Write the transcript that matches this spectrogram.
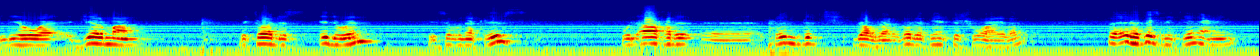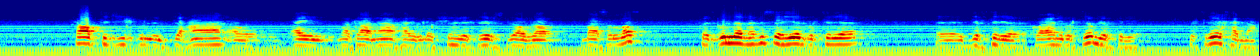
اللي هو جيرمان فيكتوريوس إدوين يسمونه Klebs والآخر آه فريندرتش لوفلر هذول الاثنين اكتشفوها أيضا. فإلها تسميتين يعني خاف تجيك بالامتحان أو أي مكان آخر يقول لك شنو ال Klebs Loeffler Bacillus فتقول له نفسها هي البكتيريا الدفتريا Corynebacteria diphtheria بكتيريا الخناق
